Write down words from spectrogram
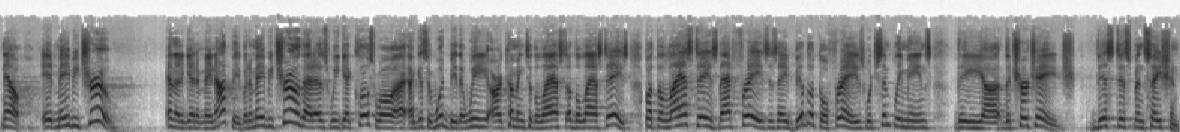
Now, it may be true, and then again, it may not be, but it may be true that as we get closer, well, I, I guess it would be that we are coming to the last of the last days. But the last days, that phrase is a biblical phrase which simply means the, uh, the church age this dispensation,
